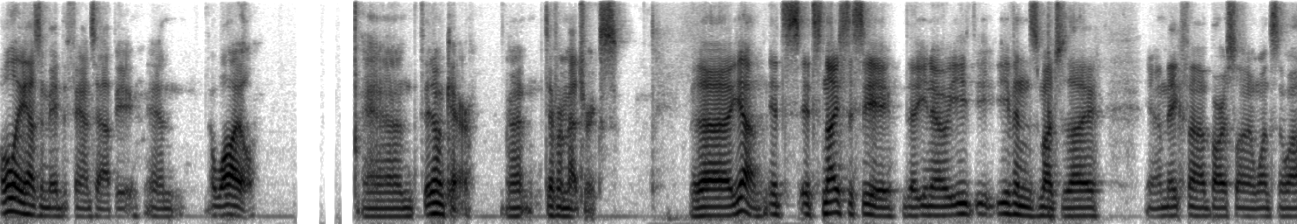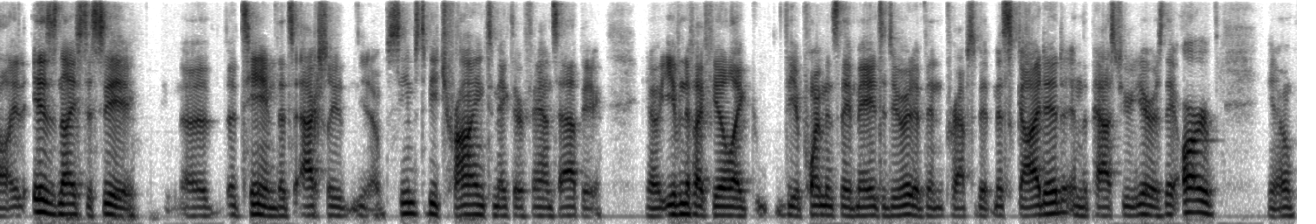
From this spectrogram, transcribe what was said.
Ole hasn't made the fans happy in a while, and they don't care. Right, different metrics. But uh, yeah, it's it's nice to see that you know e- even as much as I you know make fun of Barcelona once in a while, it is nice to see a, a team that's actually you know seems to be trying to make their fans happy. You know, even if I feel like the appointments they've made to do it have been perhaps a bit misguided in the past few years, they are, you know,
